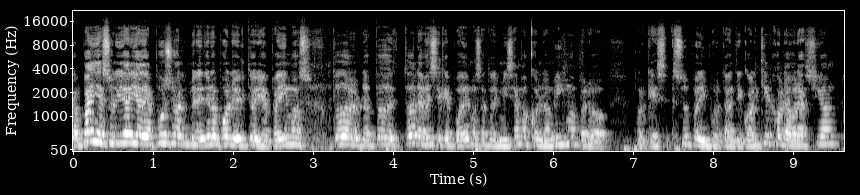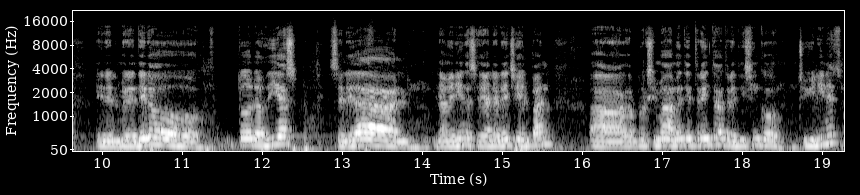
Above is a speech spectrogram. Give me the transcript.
campaña solidaria de apoyo al merendero Pueblo Victoria. Pedimos todas las veces que podemos, atomizamos con lo mismo, pero porque es súper importante. Cualquier colaboración en el merendero todos los días se le da la merienda, se le da la leche y el pan a aproximadamente 30 a 35 chiquilines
